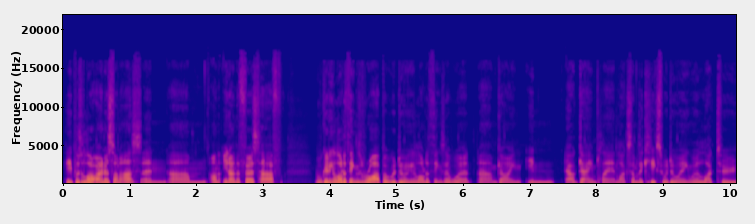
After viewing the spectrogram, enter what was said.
he puts a lot of onus on us, and um, on you know in the first half. We're getting a lot of things right, but we're doing a lot of things that weren't um, going in our game plan. Like some of the kicks we're doing were like too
